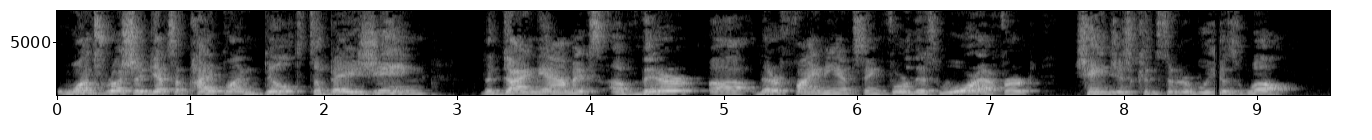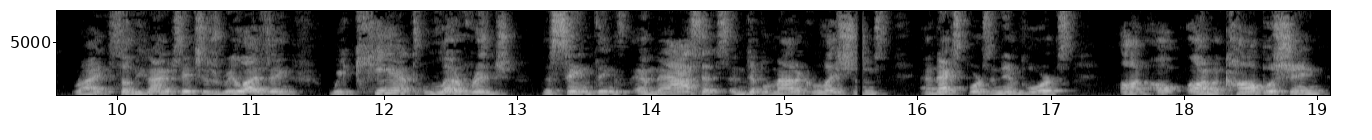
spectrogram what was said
Once Russia gets a pipeline built to Beijing, the dynamics of their uh, their financing for this war effort changes considerably as well, right? So the United States is realizing we can't leverage the same things and the assets and diplomatic relations and exports and imports on on accomplishing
